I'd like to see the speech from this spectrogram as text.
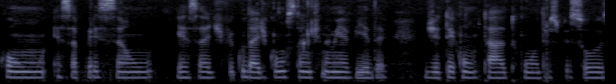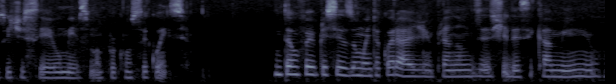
com essa pressão e essa dificuldade constante na minha vida de ter contato com outras pessoas e de ser eu mesma por consequência. Então foi preciso muita coragem para não desistir desse caminho.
